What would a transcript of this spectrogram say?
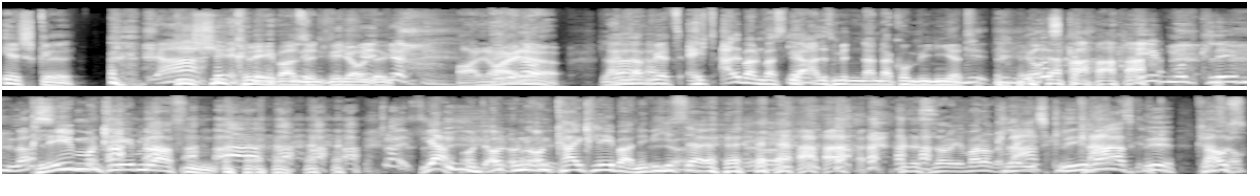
Ischgl. Ja. Die Skikleber sind wieder unter. Ja. Oh, Leute, Genau. Langsam wird's echt albern, was ihr Ja. alles miteinander kombiniert. Die, die Joska. Kleben und kleben lassen. Kleben und kleben lassen. Scheiße. Ja, und, und, und, und Kai Kleber, nee, wie hieß der? das ist doch, war doch Klaas Kleber? Klaas, Nee, ist Klaus,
